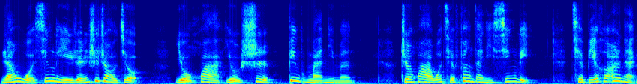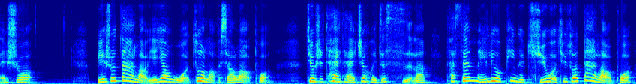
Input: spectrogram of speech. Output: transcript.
然我心里仍是照旧，有话有事，并不瞒你们。这话我且放在你心里。且别和二奶奶说，别说大老爷要我做老小老婆，就是太太这会子死了，他三媒六聘的娶我去做大老婆，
